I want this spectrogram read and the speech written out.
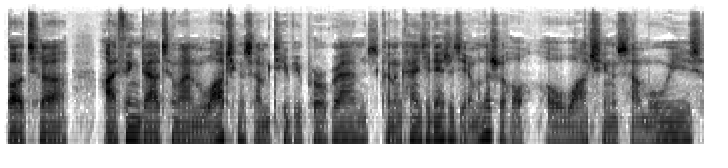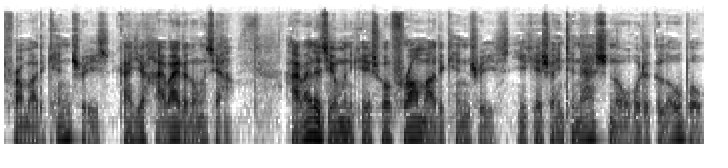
But I think that when I'm watching some TV programs，可能看一些电视节目的时候，or watching some movies from other countries，看一些海外的东西啊。海外的节目你可以说 from other countries，也可以说 international 或者 global，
